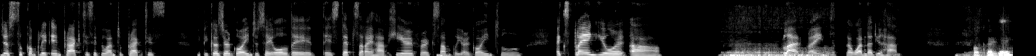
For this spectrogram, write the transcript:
just to complete in practice if you want to practice because you're going to say all the, the steps that I have here. For example, you're going to explain your uh, plan, right? The one that you have. Okay. Okay.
